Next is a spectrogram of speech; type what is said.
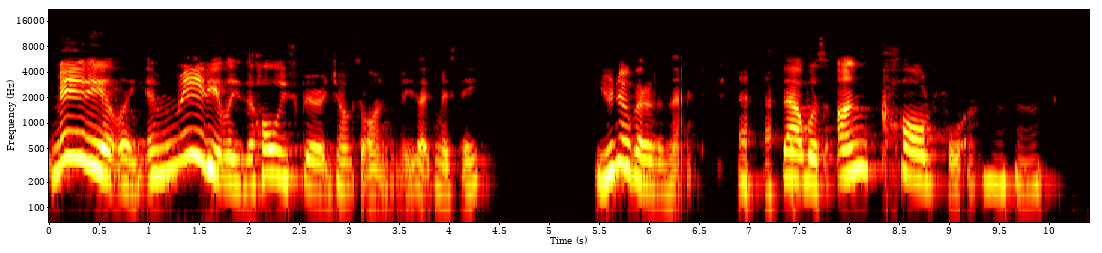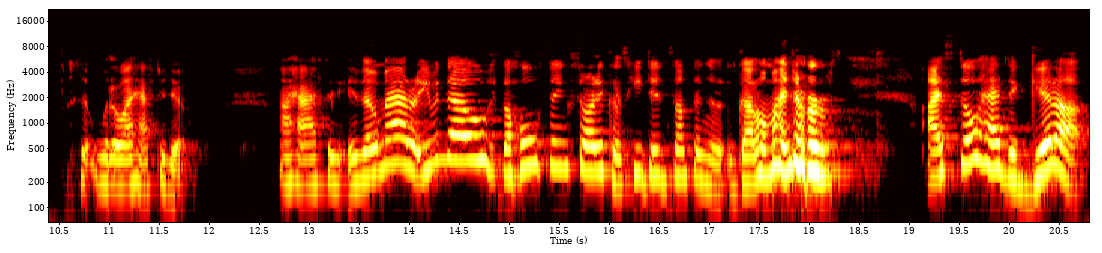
Immediately, immediately, the Holy Spirit jumps on me. He's like, Misty, you know better than that. That was uncalled for. hmm So what do I have to do? I have to, it don't matter, even though the whole thing started because he did something that got on my nerves, I still had to get up,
